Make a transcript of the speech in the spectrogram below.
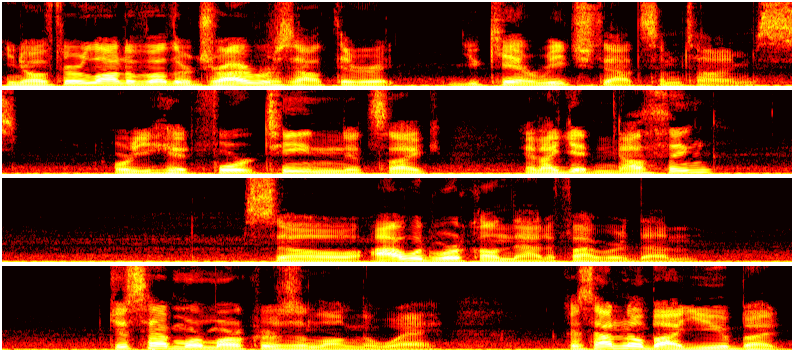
you know, if there are a lot of other drivers out there, you can't reach that sometimes. Or you hit 14 and it's like, and I get nothing. So I would work on that if I were them. Just have more markers along the way. Because I don't know about you, but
